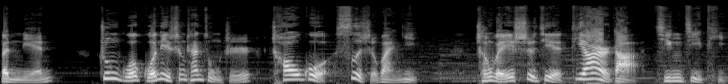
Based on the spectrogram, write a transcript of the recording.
本年，中国国内生产总值超过四十万亿，成为世界第二大经济体。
